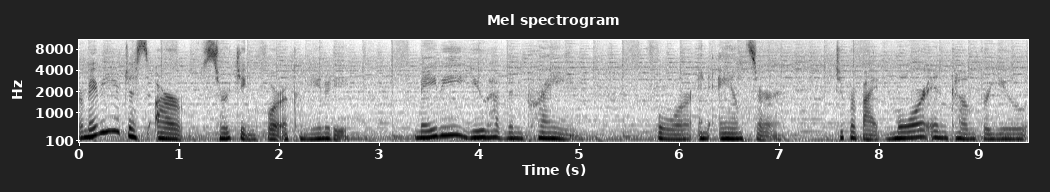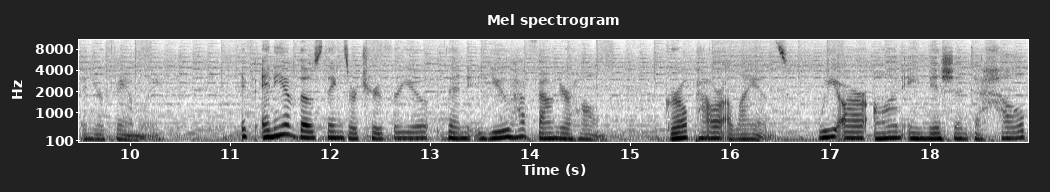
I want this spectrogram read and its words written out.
Or maybe you just are searching for a community. Maybe you have been praying for an answer to provide more income for you and your family. If any of those things are true for you, then you have found your home. Girl Power Alliance. We are on a mission to help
